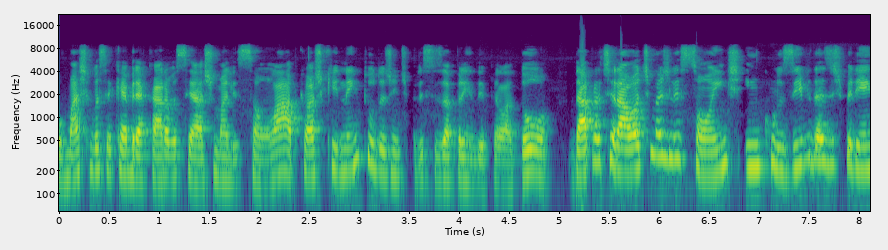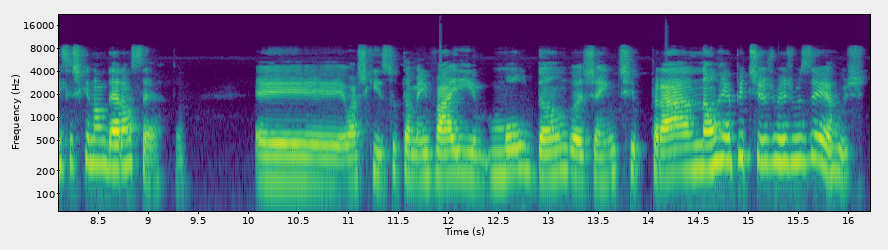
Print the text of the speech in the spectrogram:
por mais que você quebre a cara, você ache uma lição lá, porque eu acho que nem tudo a gente precisa aprender pela dor. Dá para tirar ótimas lições, inclusive das experiências que não deram certo. É, eu acho que isso também vai moldando a gente para não repetir os mesmos erros.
